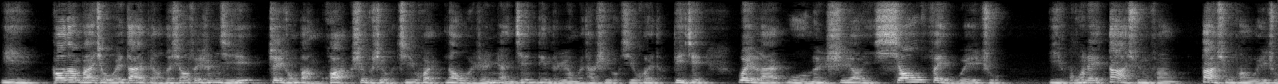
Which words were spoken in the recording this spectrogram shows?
以高端白酒为代表的消费升级这种板块是不是有机会？那我仍然坚定的认为它是有机会的，毕竟未来我们是要以消费为主。以国内大循环、大循环为主，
